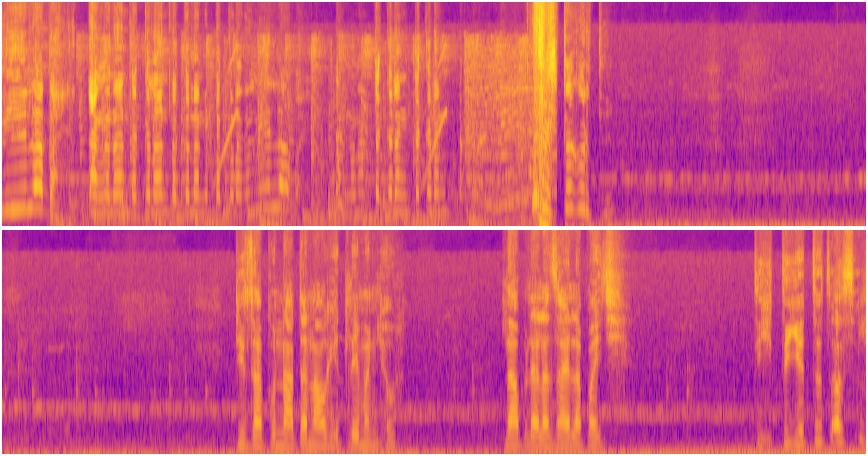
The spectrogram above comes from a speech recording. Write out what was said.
लीलाबाई टंगना टकना टकना टकना लीलाबाई टंगना टकना टकना टकना कष्ट करते तिचं आपण आता नाव घेतलंय म्हणल्यावर ना आपल्याला जायला पाहिजे. ती इथं येतच असेल.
